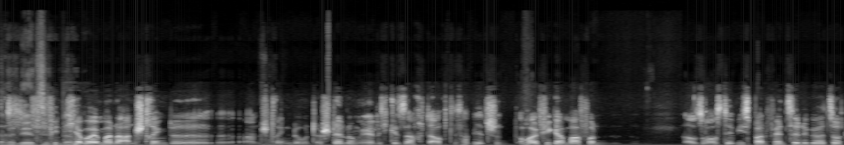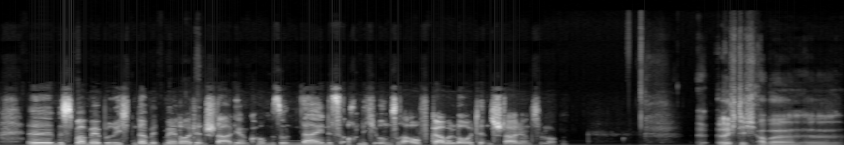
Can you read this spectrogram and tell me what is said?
Also das in- finde ich aber immer eine anstrengende, anstrengende Unterstellung, ehrlich gesagt. Auch das habe ich jetzt schon häufiger mal von, also aus der Wiesbaden-Fanszene gehört, so, äh, müsst mal mehr berichten, damit mehr Leute ins Stadion kommen. So, nein, ist auch nicht unsere Aufgabe, Leute ins Stadion zu locken. Äh, Richtig, aber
